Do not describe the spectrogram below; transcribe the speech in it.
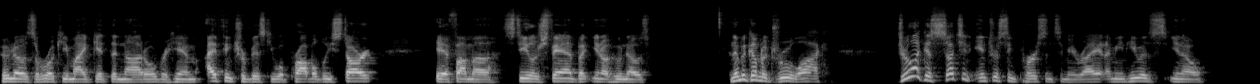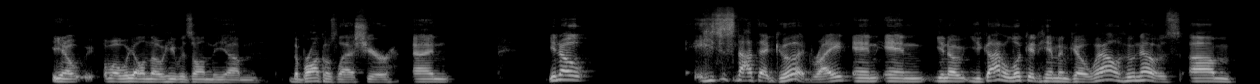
Who knows? The rookie might get the nod over him. I think Trubisky will probably start if I'm a Steelers fan, but you know, who knows? And then we come to Drew Lock. Drew Lock is such an interesting person to me, right? I mean, he was, you know, you know, well, we all know he was on the um the Broncos last year, and you know, he's just not that good, right? And and you know, you got to look at him and go, well, who knows? Um,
